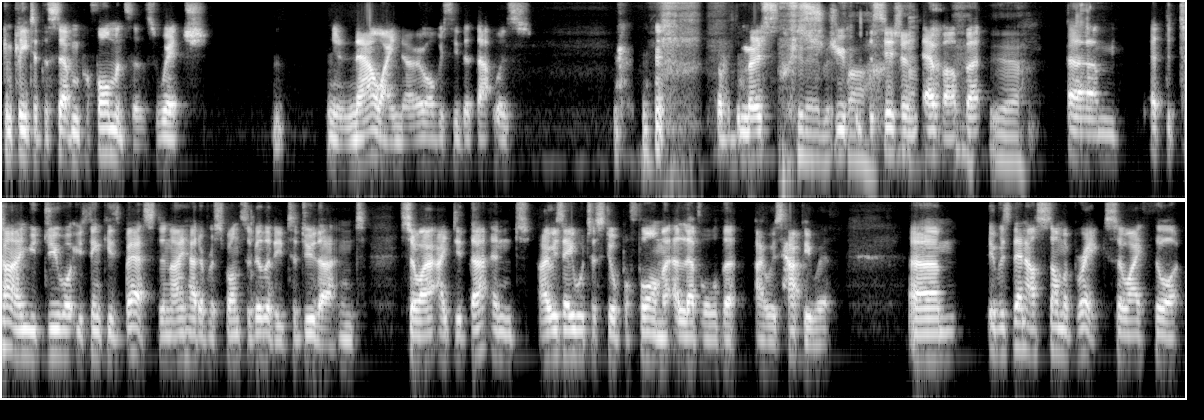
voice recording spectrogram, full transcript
completed the seven performances, which you know now I know obviously that that was the most stupid decision ever. But yeah, um, at the time you do what you think is best, and I had a responsibility to do that, and so I, I did that, and I was able to still perform at a level that I was happy with. Um, it was then our summer break, so I thought,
